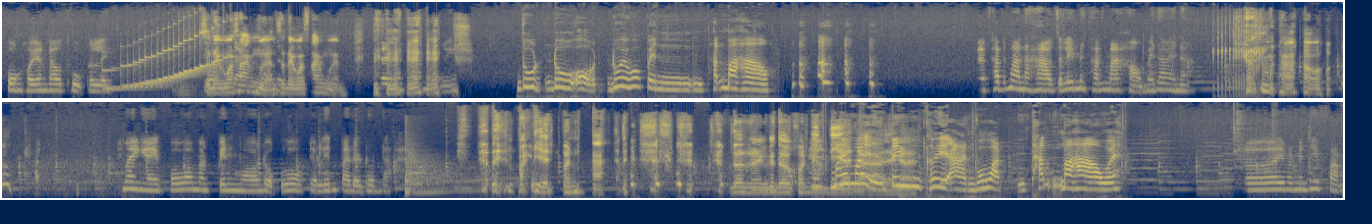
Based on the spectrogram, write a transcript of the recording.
โครงเขายังเดาถูกกันเลย แสดงว่าสร้างเหมือนแสดงว่าสร้างเหมือน ดูดูออกด้วยว่าเป็นทัดมาฮาวแต่ทัดมานาฮาวจะเล่นเป็นทัดมาเห่าไม่ได้นะมาเอาไม่ไง เพราะว่ามันเป็นมรดกโลกเดี๋ยวเล่นไปเดี๋ยวโดนด่า เล่นไปโดนด่าโดนโดนคนอินเดียไม่ไม่ด่าติงเลยนะเคยอ่านประวัติทัดมาฮาวไหมเอ้ยมันเป็นที่ฝัง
